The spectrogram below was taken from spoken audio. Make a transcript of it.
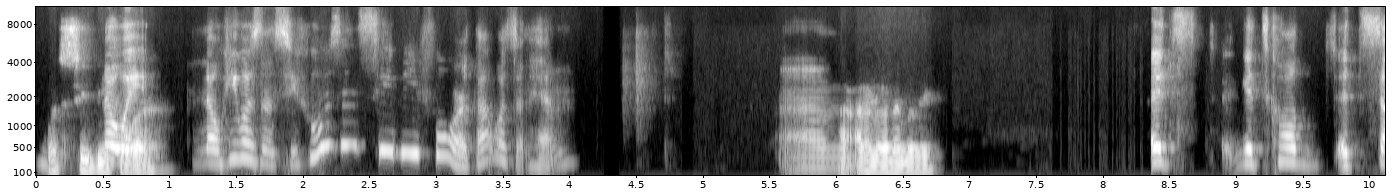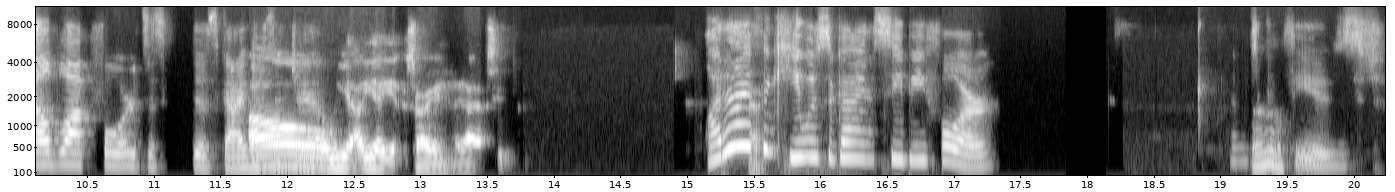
What's CB4? No, wait. No, he wasn't C who was in CB4? That wasn't him. Um I I don't know that movie. it's it's called it's Cell Block 4. It's this, this guy who's in Oh yeah, yeah, yeah. Sorry, I've seen. Why did I think he was the guy in CB4? I'm just Oh. confused.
